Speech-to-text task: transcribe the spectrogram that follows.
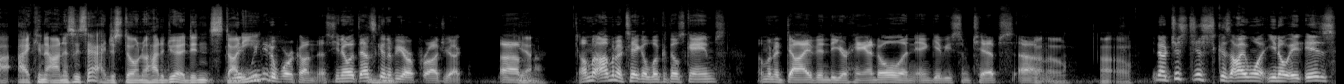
I, I can honestly say I just don't know how to do it. I didn't study. We, we need to work on this. You know what? That's going to be our project. Um, Yeah. I'm, I'm going to take a look at those games. I'm going to dive into your handle and, and give you some tips. Um, Uh oh. Uh oh. you know, just just because I want, you know, it is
